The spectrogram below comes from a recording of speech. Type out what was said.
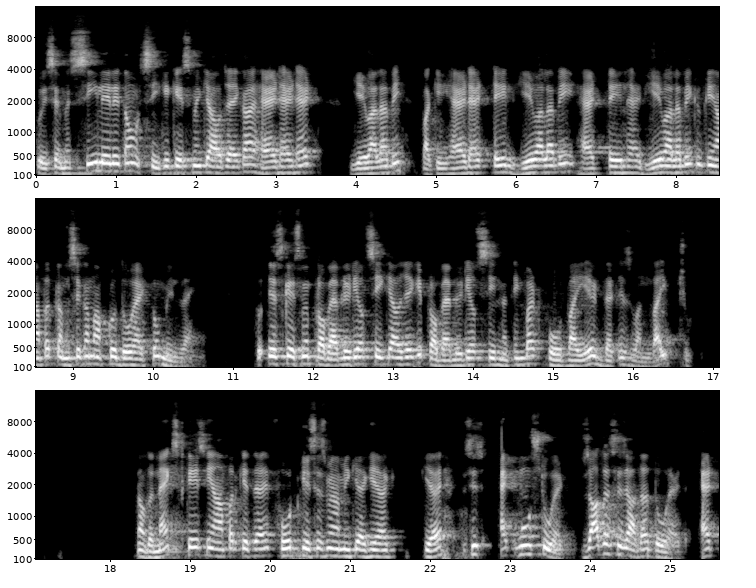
तो इसे मैं सी ले लेता हूँ। सी के केस में क्या हो जाएगा? हेड हेड हेड ये वाला भी। बाकी हेड हेड टेल ये वाला भी। हेड टेल हेड ये वाला भी, क्योंकि यहाँ पर कम से कम आपको दो हेड तो मिल रहे हैं। तो इस केस में प्रोबेबिलिटी ऑफ़ सी क्या हो जाएगी? Probability of C nothing but four by eight that is one by two now the next case यहाँ पर कहता है फोर्थ केसेस में हमें क्या किया किया है? This is at most two head ज़्यादा से ज़्यादा दो head at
